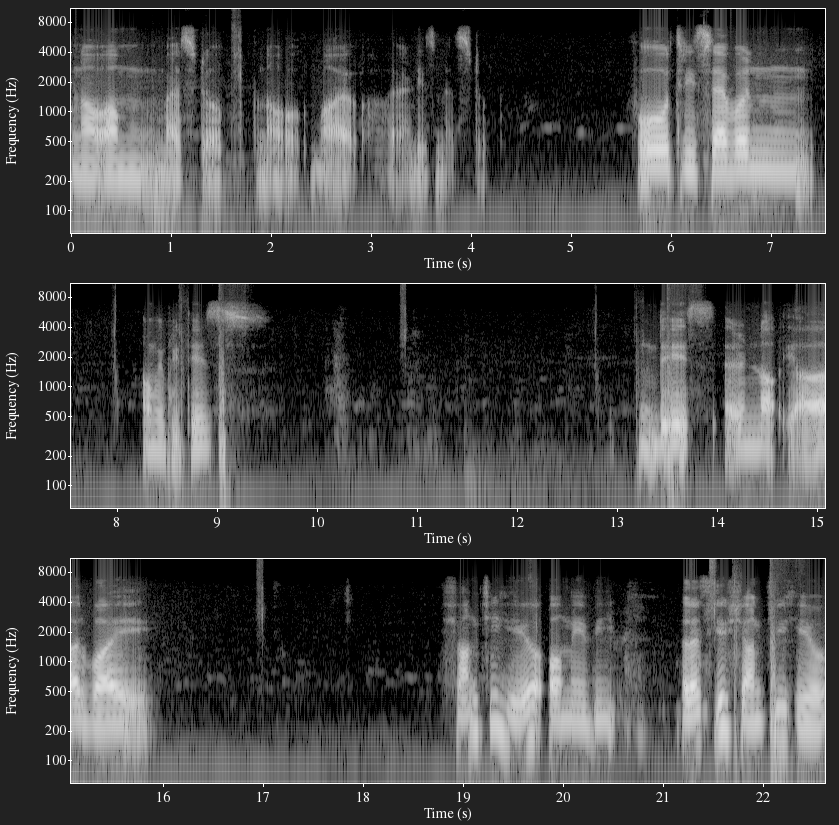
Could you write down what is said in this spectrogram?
now I'm messed up. Now my hand is messed up. 4, 3, 7, or maybe this. This and now, yaar, why? Shang-Chi here, or maybe let's give Shang-Chi here,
